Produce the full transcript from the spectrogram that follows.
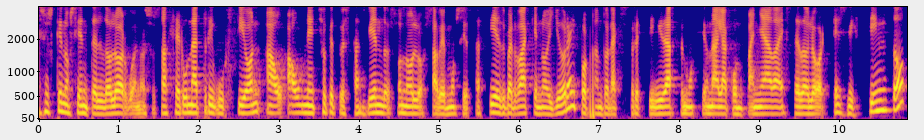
eso es que no siente el dolor. Bueno, eso es hacer una atribución a, un hecho que tú estás viendo. Eso no lo sabemos si es así. Es verdad que no llora y por tanto la expresividad emocional acompañada a ese dolor es distinto,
